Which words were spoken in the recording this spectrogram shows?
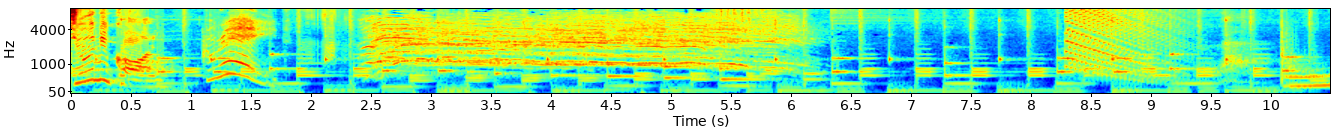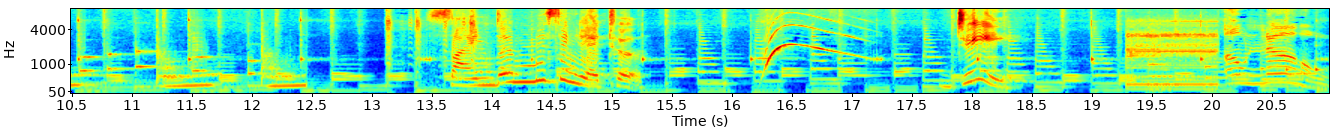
Unicorn. Find the missing letter. J. Oh no!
